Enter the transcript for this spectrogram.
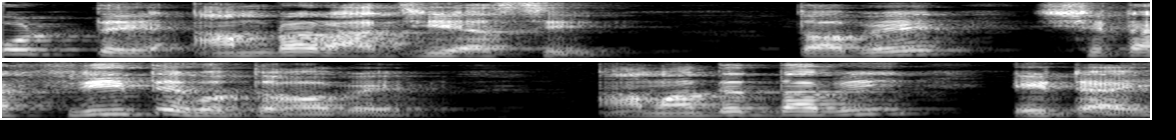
করতে আমরা রাজি আছি। তবে সেটা ফ্রিতে হতে হবে। আমাদের দাবি এটাই।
